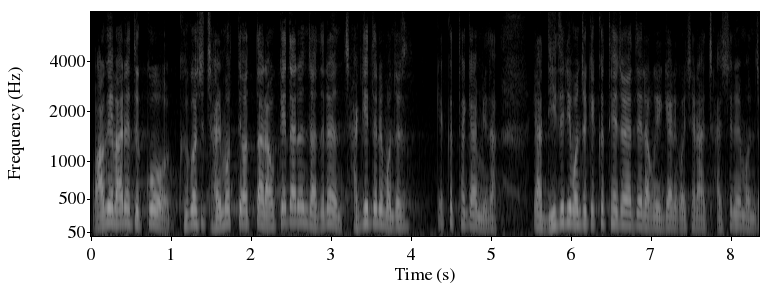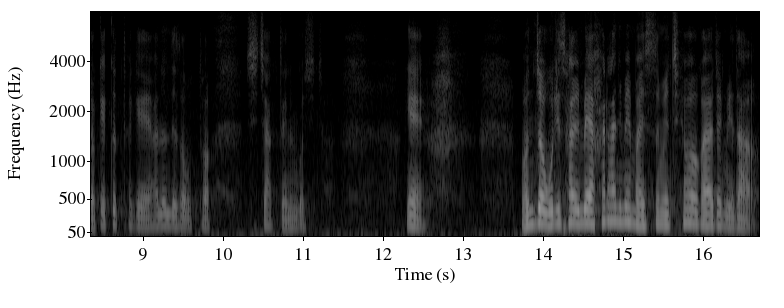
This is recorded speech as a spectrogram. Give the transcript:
왕의 말을 듣고 그것이 잘못되었다라고 깨달은 자들은 자기들을 먼저 깨끗하게 합니다. 야, 니들이 먼저 깨끗해져야 되라고 얘기하는 것이 아니라 자신을 먼저 깨끗하게 하는 데서부터 시작되는 것이죠. 예. 먼저 우리 삶에 하나님의 말씀을 채워가야 됩니다.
